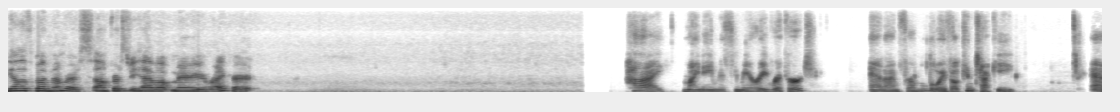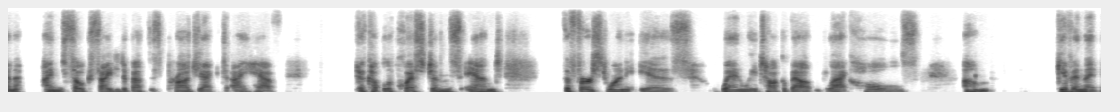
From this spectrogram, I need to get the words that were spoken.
yeah, let's go ahead, members. Um, first we have up Mary Reichert. Hi, my name is Mary Rickert, and I'm from Louisville, Kentucky. And I'm so excited about this project. I have a couple of questions, and the first one is when we talk about black holes, um, given that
